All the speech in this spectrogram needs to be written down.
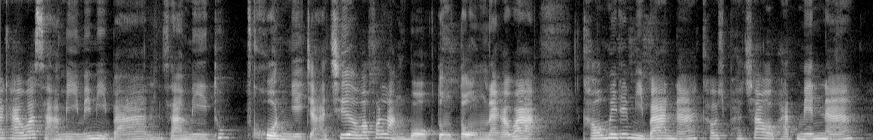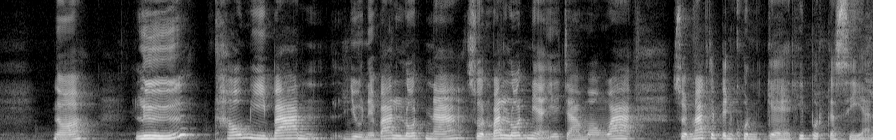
นะคะว่าสามีไม่มีบ้าน สามีทุกคนยายจ๋าเชื่อว่าฝรั่งบอกตรงๆนะคะว่าเขาไม่ได้มีบ้านนะเขาเช่าอพาร์ตเมนต์นะเนาะหรือเขามีบ้านอยู่ในบ้านรถนะ ส่วนบ้านรถเนี่ยยายจ๋ามองว่าส่วนมากจะเป็นคนแก่ที่ปลดเกษียณ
